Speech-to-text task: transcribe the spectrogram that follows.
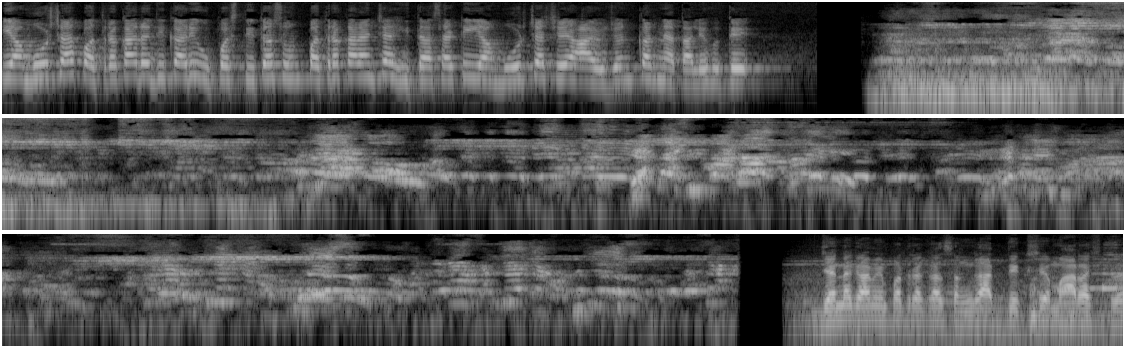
या मोर्चात पत्रकार अधिकारी उपस्थित असून पत्रकारांच्या हितासाठी या मोर्चाचे आयोजन करण्यात आले होते. जनग्रामीण पत्रकार संघाध्यक्ष महाराष्ट्र.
